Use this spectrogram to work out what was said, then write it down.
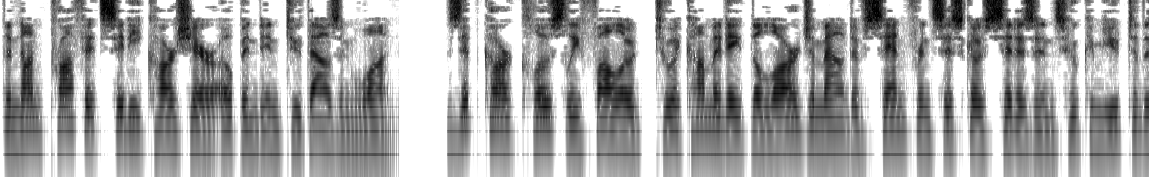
The nonprofit City Carshare opened in 2001. Zipcar closely followed, to accommodate the large amount of San Francisco citizens who commute to the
